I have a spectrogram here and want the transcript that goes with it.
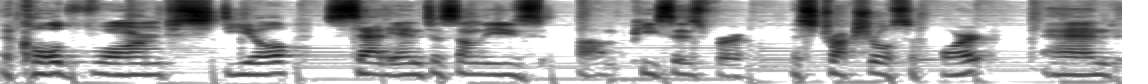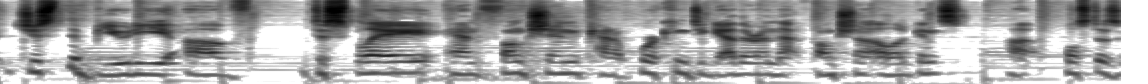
The cold formed steel set into some of these um, pieces for the structural support and just the beauty of display and function kind of working together in that functional elegance uh, Huelsta's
